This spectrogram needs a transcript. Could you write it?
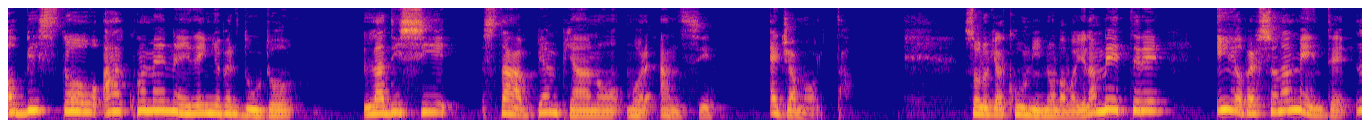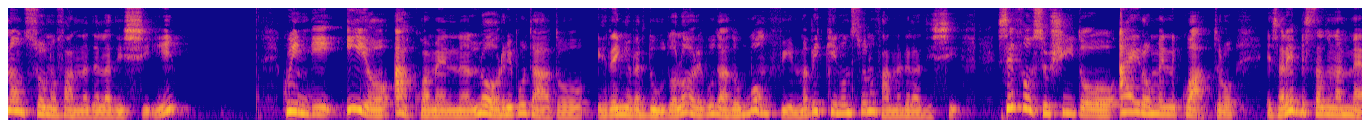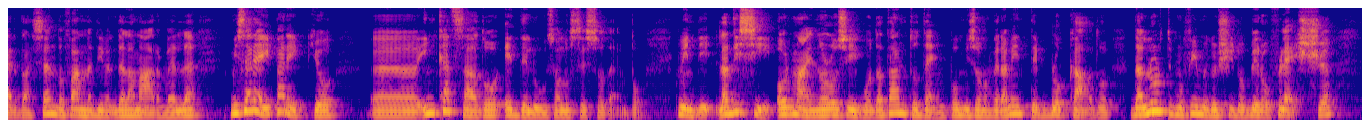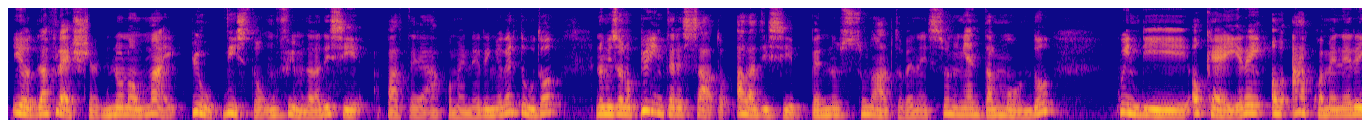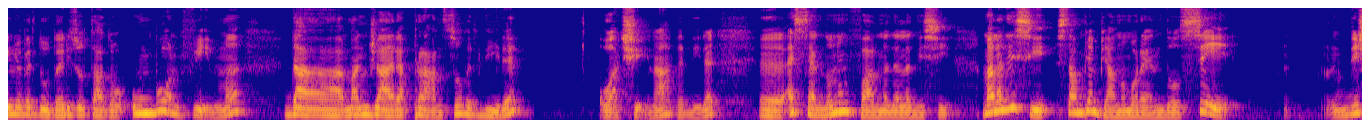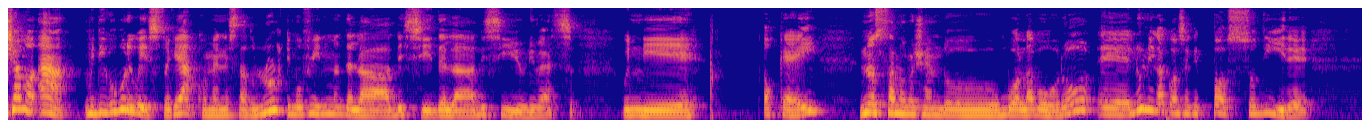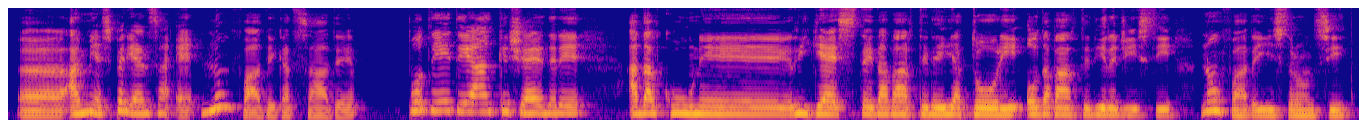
Ho visto Aquaman e il Regno Perduto. La DC sta pian piano morendo, anzi, è già morta. Solo che alcuni non la vogliono ammettere. Io personalmente non sono fan della DC. Quindi io Aquaman l'ho reputato, Il Regno Perduto, l'ho reputato un buon film perché non sono fan della DC. Se fosse uscito Iron Man 4 e sarebbe stata una merda, essendo fan di, della Marvel, mi sarei parecchio eh, incazzato e deluso allo stesso tempo. Quindi la DC ormai non lo seguo da tanto tempo, mi sono veramente bloccato dall'ultimo film che è uscito, ovvero Flash. Io da Flash non ho mai più visto un film della DC, a parte Aquaman e il Regno Perduto, non mi sono più interessato alla DC per nessun altro, per nessun niente al mondo. Quindi, ok, Re- oh, Aquaman e Regno Perduto è risultato un buon film da mangiare a pranzo, per dire, o a cena, per dire, eh, essendo non fan della DC. Ma la DC sta pian piano morendo. Se, diciamo, ah, vi dico pure questo, che Aquaman è stato l'ultimo film della DC, della DC Universe. Quindi, ok, non stanno facendo un buon lavoro e l'unica cosa che posso dire a mia esperienza è non fate cazzate. Potete anche cedere ad alcune richieste da parte degli attori o da parte dei registi. Non fate gli stronzi.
